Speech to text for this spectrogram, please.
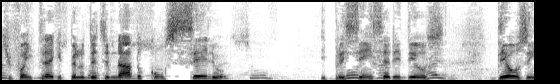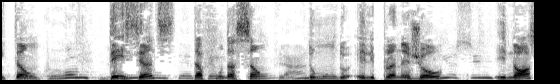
Que foi entregue pelo determinado conselho e presciência de Deus. Deus, então, desde antes da fundação do mundo, ele planejou e nós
